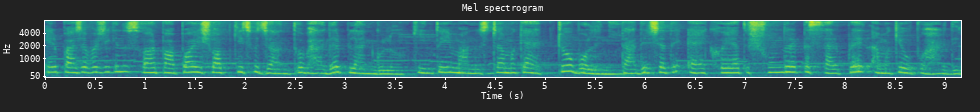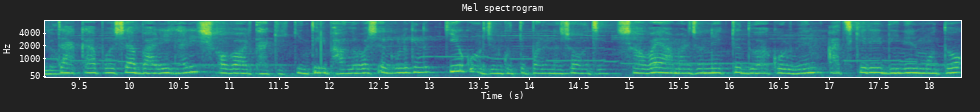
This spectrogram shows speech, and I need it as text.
এর পাশাপাশি কিন্তু সোয়ার পাপা এই সব কিছু জানতো ভাইদের প্ল্যানগুলো কিন্তু এই মানুষটা আমাকে একটাও বলেনি। তাদের সাথে এক হয়ে এত সুন্দর একটা সারপ্রাইজ আমাকে উপহার দিল। টাকা পয়সা বাড়ি গাড়ি সবার থাকে। কিন্তু এই ভালোবাসাগুলো কিন্তু কেউ অর্জন করতে পারে না সহজে। সবাই আমার জন্য একটু দোয়া করবেন। আজকের এই দিনের মতো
